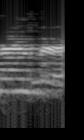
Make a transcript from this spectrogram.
time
